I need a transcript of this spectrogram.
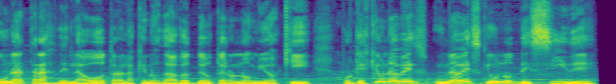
una tras de la otra la que nos da Deuteronomio aquí, porque es que una vez, una vez que uno decide,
